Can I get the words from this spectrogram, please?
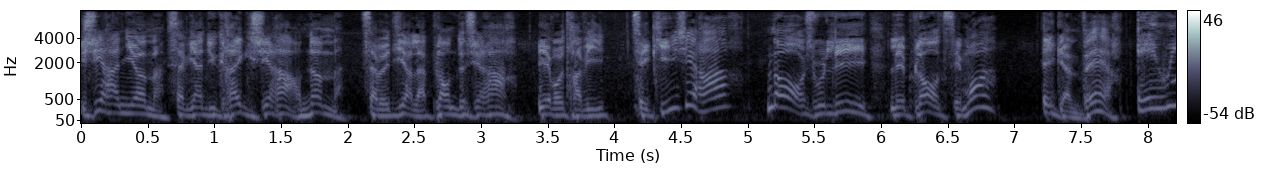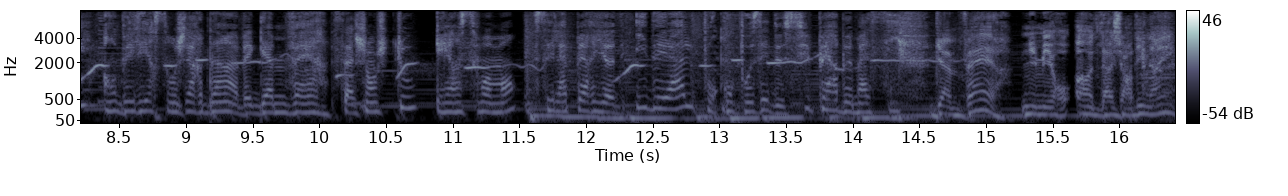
géranium, ça vient du grec Gérard, nom. Ça veut dire la plante de Gérard. Et à votre avis, c'est qui Gérard? Non, je vous le dis, les plantes, c'est moi. Et gamme vert. Et oui, embellir son jardin avec gamme vert, ça change tout. Et en ce moment, c'est la période idéale pour composer de superbes massifs. Gamme vert, numéro 1 de la jardinerie.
